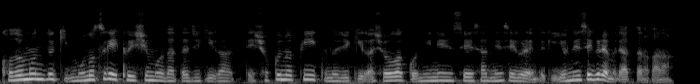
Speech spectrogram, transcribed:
子供の時、ものすげえ食いしん坊だった時期があって、食のピークの時期が小学校2年生、3年生ぐらいの時、4年生ぐらいまであったのかな？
